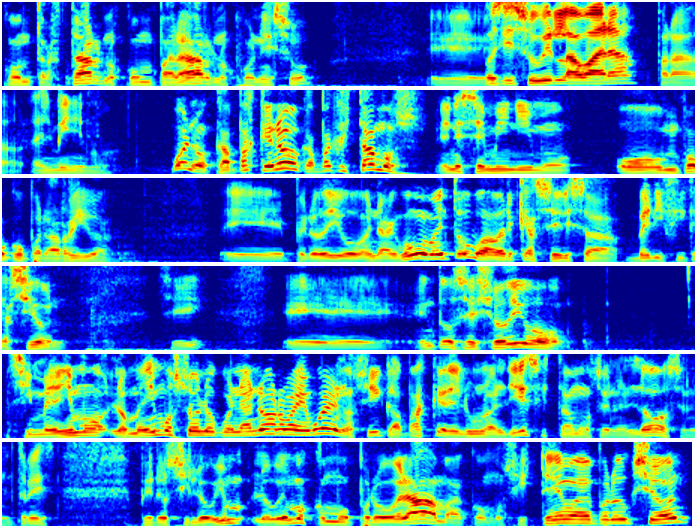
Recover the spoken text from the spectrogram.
contrastarnos, compararnos con eso. Eh, pues sí, subir la vara para el mínimo. Bueno, capaz que no, capaz que estamos en ese mínimo o un poco por arriba. Eh, pero digo, en algún momento va a haber que hacer esa verificación. ¿sí? Eh, entonces yo digo, si medimos, lo medimos solo con la norma, y bueno, sí, capaz que del 1 al 10 estamos en el 2, en el 3. Pero si lo, lo vemos como programa, como sistema de producción,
